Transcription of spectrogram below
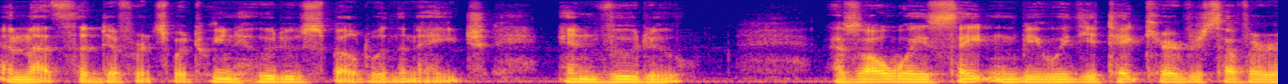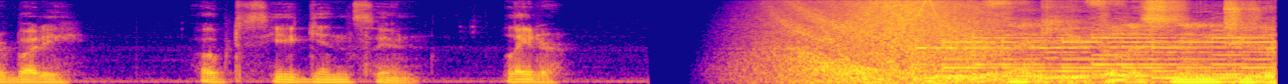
and that's the difference between hoodoo spelled with an H and voodoo. As always, Satan be with you. Take care of yourself, everybody. Hope to see you again soon. Later. Thank you for listening to the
